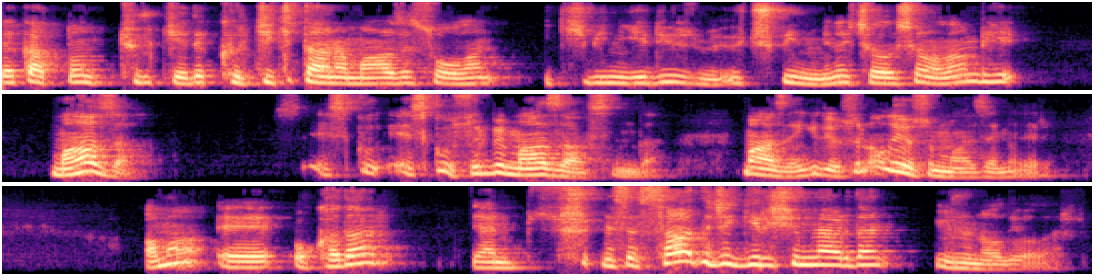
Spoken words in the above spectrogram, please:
Decathlon Türkiye'de 42 tane mağazası olan 2700 mü 3000 mi çalışan olan bir mağaza. Eski, eski usul bir mağaza aslında. Mağazaya gidiyorsun alıyorsun malzemeleri. Ama e, o kadar yani mesela sadece girişimlerden ürün alıyorlar.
